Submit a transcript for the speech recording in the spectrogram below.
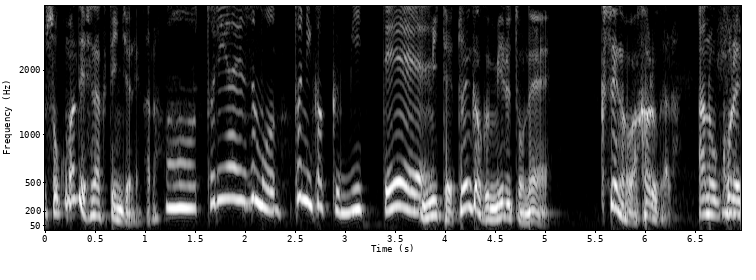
そこまでしなくていいんじゃないかな。あとりあえずもうとにかく見て。見て。とにかく見るとね癖がわかるから。あのこれ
